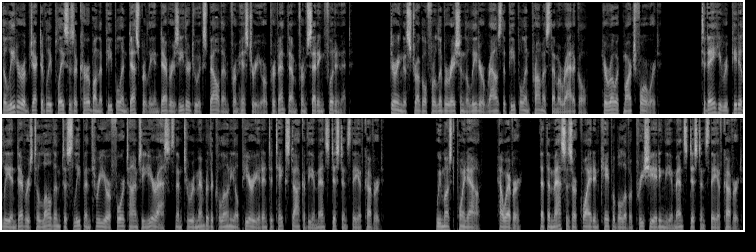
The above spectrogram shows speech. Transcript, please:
The leader objectively places a curb on the people and desperately endeavors either to expel them from history or prevent them from setting foot in it. During the struggle for liberation, the leader roused the people and promised them a radical, heroic march forward. Today he repeatedly endeavors to lull them to sleep and three or four times a year asks them to remember the colonial period and to take stock of the immense distance they have covered. We must point out, however, that the masses are quite incapable of appreciating the immense distance they have covered.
